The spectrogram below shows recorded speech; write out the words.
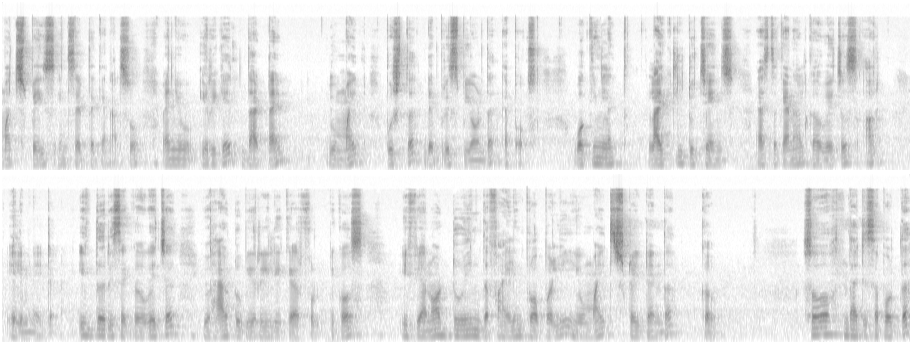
much space inside the canal. So when you irrigate that time you might push the debris beyond the apex working length likely to change as the canal curvatures are eliminated. If there is a curvature you have to be really careful because if you are not doing the filing properly you might straighten the curve. So that is about the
